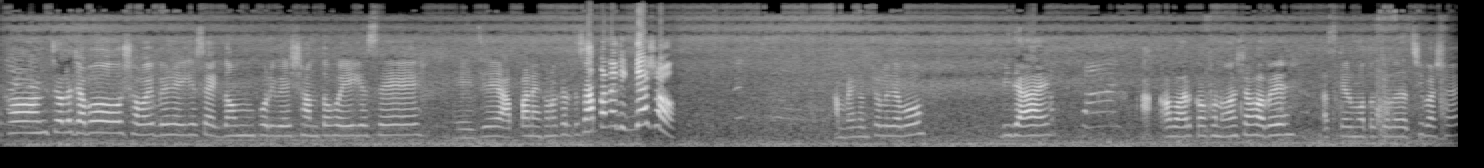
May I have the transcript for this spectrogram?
এখন চলে যাব। সবাই বের হয়ে গেছে, একদম পরিবেশ শান্ত হয়ে গেছে। এই যে আপ্পান এখনও খেলতেছে। আপ্পান দিক দিয়ে আসো। আমরা এখন চলে যাব। বিদায়। আবার কখনো আসা হবে। আজকের মতো চলে যাচ্ছি বাসায়।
